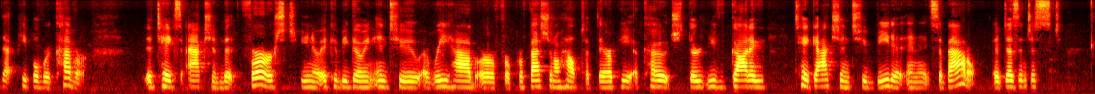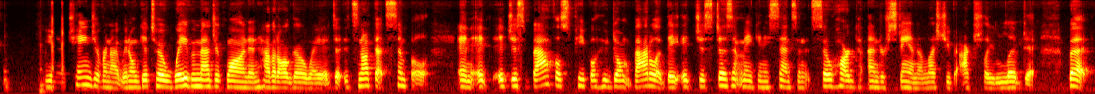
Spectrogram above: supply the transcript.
that people recover. It takes action, but first, you know, it could be going into a rehab or for professional help to therapy, a coach. There, you've got to take action to beat it, and it's a battle. It doesn't just you know change overnight. We don't get to wave a magic wand and have it all go away. It, it's not that simple, and it it just baffles people who don't battle it. They it just doesn't make any sense, and it's so hard to understand unless you've actually lived it. But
